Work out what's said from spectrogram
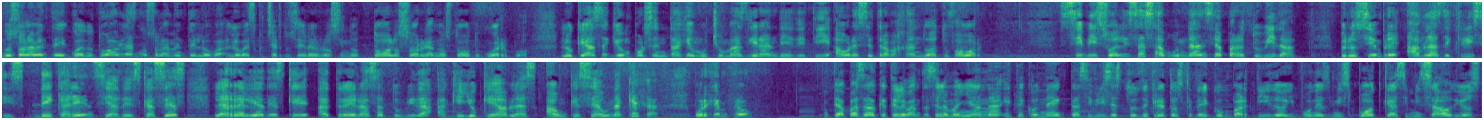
No solamente cuando tú hablas, no solamente lo va, lo va, a escuchar tu cerebro, sino todos los órganos, todo tu cuerpo. Lo que hace que un porcentaje mucho más grande de ti ahora esté trabajando a tu favor. Si visualizas abundancia para tu vida, pero siempre hablas de crisis, de carencia, de escasez, la realidad es que atraerás a tu vida aquello que hablas, aunque sea una queja. Por ejemplo, ¿Te ha pasado que te levantas en la mañana y te conectas y dices tus decretos que te he compartido y pones mis podcasts y mis audios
